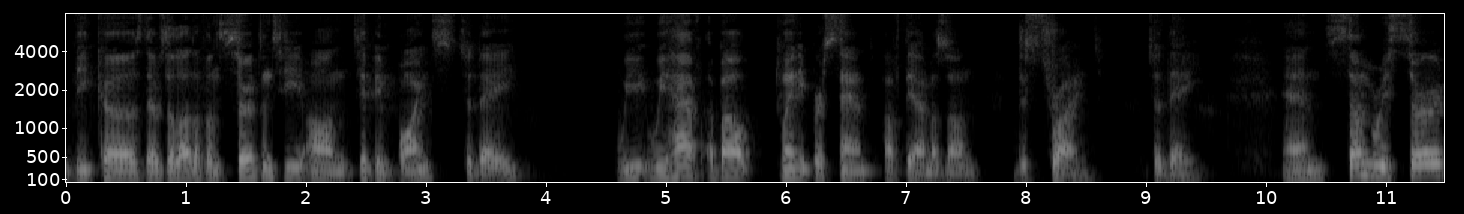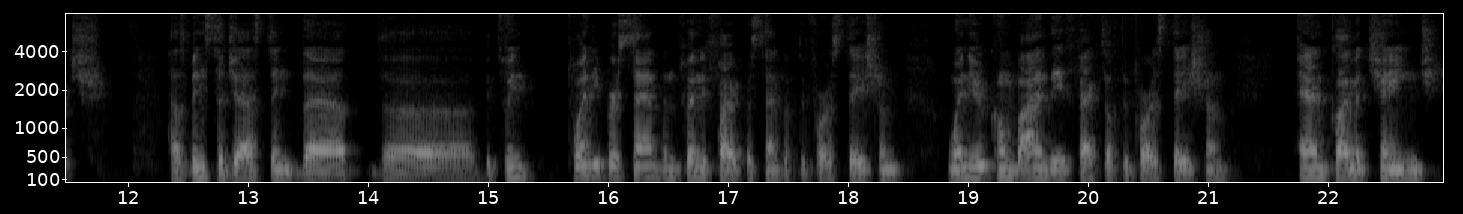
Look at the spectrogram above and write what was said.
because there's a lot of uncertainty on tipping points today. We, we have about 20% of the Amazon destroyed today. And some research has been suggesting that uh, between 20% and 25% of deforestation, when you combine the effects of deforestation and climate change,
